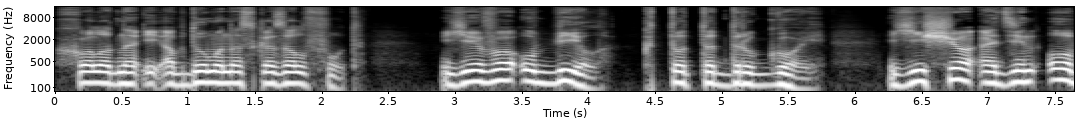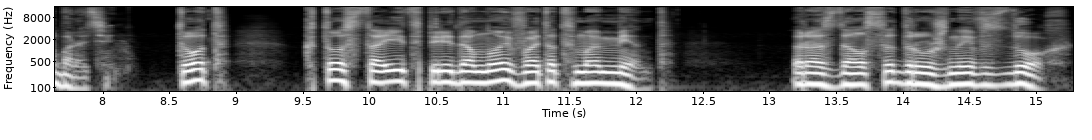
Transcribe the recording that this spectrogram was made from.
Холодно и обдуманно сказал Фут. Его убил кто-то другой. Еще один оборотень. Тот, кто стоит передо мной в этот момент. Раздался дружный вздох.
